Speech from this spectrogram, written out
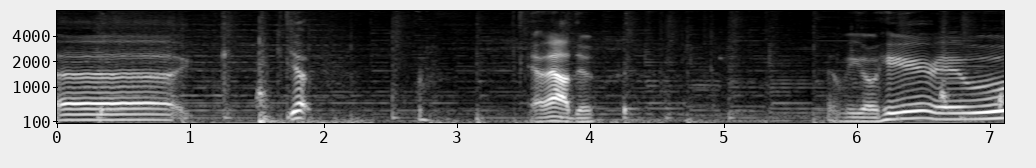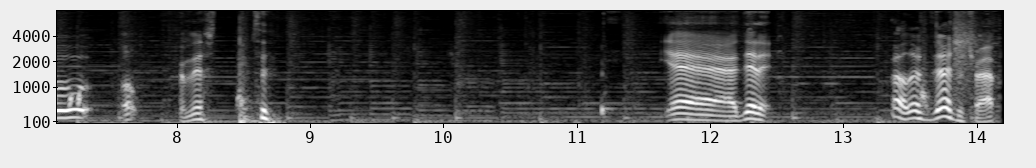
Uh, yep. Yeah, that'll do. Then we go here. Eh, ooh. Oh, I missed. yeah, I did it. Oh, there's, there's a trap.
